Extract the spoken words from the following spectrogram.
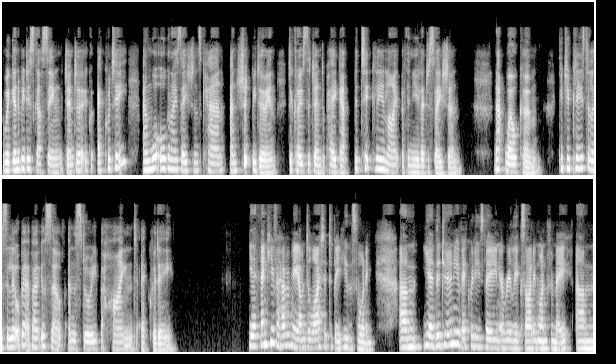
We're going to be discussing gender equity and what organisations can and should be doing to close the gender pay gap, particularly in light of the new legislation. Nat, welcome. Could you please tell us a little bit about yourself and the story behind Equidi? Yeah, thank you for having me. I'm delighted to be here this morning. Um, yeah, the journey of Equidi has been a really exciting one for me. Um,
